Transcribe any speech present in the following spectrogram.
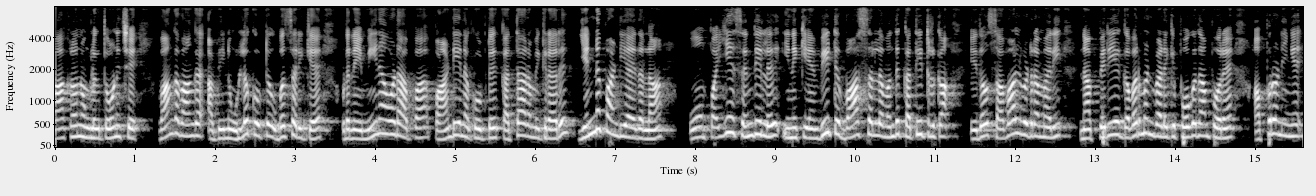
பார்க்கணும்னு உங்களுக்கு தோணுச்சே. வாங்க வாங்க அப்படின்னு உள்ளே கூப்பிட்டு உபசரிக்க உடனே மீனாவோட அப்பா பாண்டியனை கூப்பிட்டு கத்த ஆரம்பிக்கிறாரு. என்ன பாண்டியா இதெல்லாம்? உன் பையன் செந்தில் இன்னைக்கு என் வீட்டு வாசலில் வந்து கத்திட்டு இருக்கான். ஏதோ சவால் விடுற மாதிரி. நான் பெரிய கவர்மெண்ட் வேலைக்கு போக தான் போகிறேன் அப்புறம் நீங்கள்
